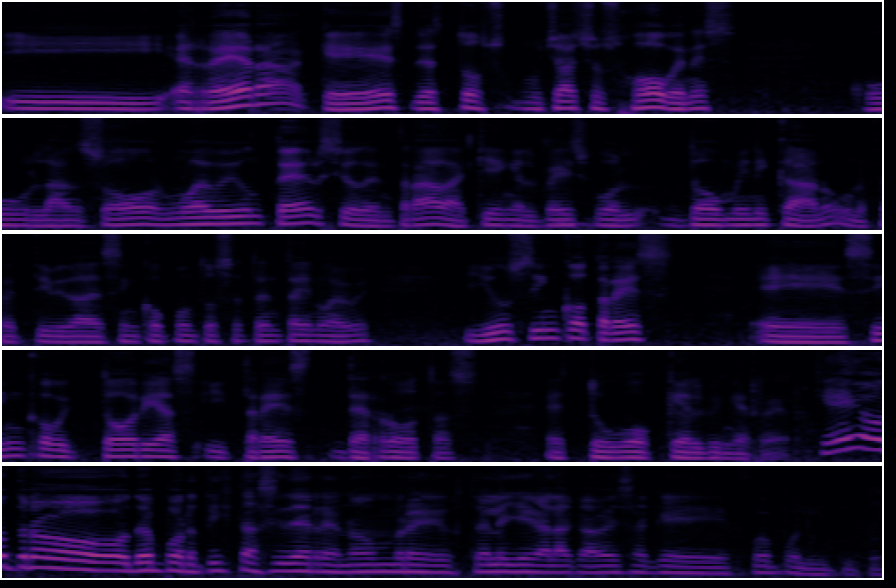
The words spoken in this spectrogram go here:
Y Herrera, que es de estos muchachos jóvenes, lanzó 9 y un tercio de entrada aquí en el béisbol dominicano, una efectividad de 5.79 y un 5-3 eh, cinco victorias y tres derrotas estuvo Kelvin Herrera. ¿Qué otro deportista así de renombre usted le llega a la cabeza que fue político?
